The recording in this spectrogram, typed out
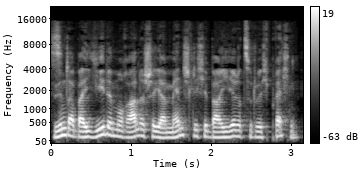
Sie sind dabei, jede moralische, ja menschliche Barriere zu durchbrechen.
